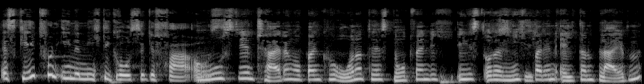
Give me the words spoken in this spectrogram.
Es geht von ihnen nicht die große Gefahr aus. Muss die Entscheidung, ob ein Corona-Test notwendig ist oder nicht, bei den Eltern bleiben?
